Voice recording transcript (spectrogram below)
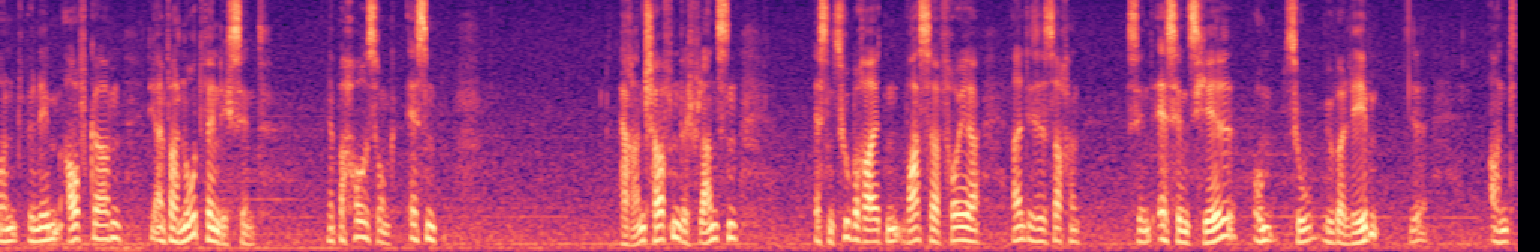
Und wir nehmen Aufgaben, die einfach notwendig sind. Eine Behausung, Essen heranschaffen durch Pflanzen, Essen zubereiten, Wasser, Feuer, all diese Sachen sind essentiell, um zu überleben. Und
